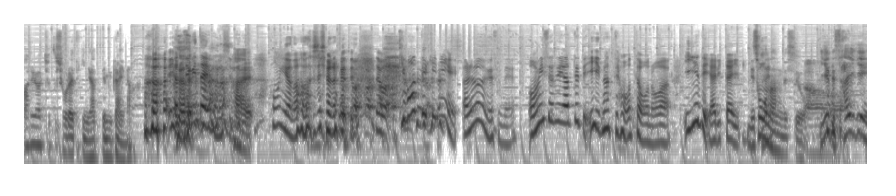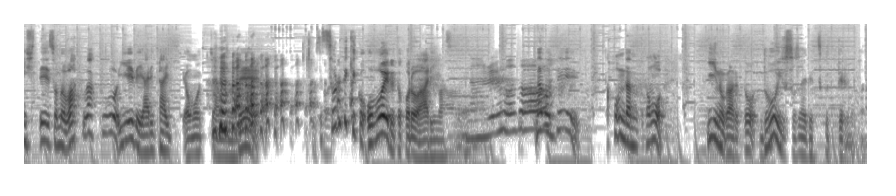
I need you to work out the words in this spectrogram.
あれはちょっと将来的にやってみたいな。やってみたい話だ、はい。本屋の話じゃなくて。でも基本的にあれなんですね。お店でやってていいなって思ったものは家でやりたいんですね。そうなんですよ。家で再現して、そのワクワクを家でやりたいって思っちゃうので、それで結構覚えるところはありますね。なるほど。なので、本棚とかもいいのがあると、どういう素材で作ってるのかな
